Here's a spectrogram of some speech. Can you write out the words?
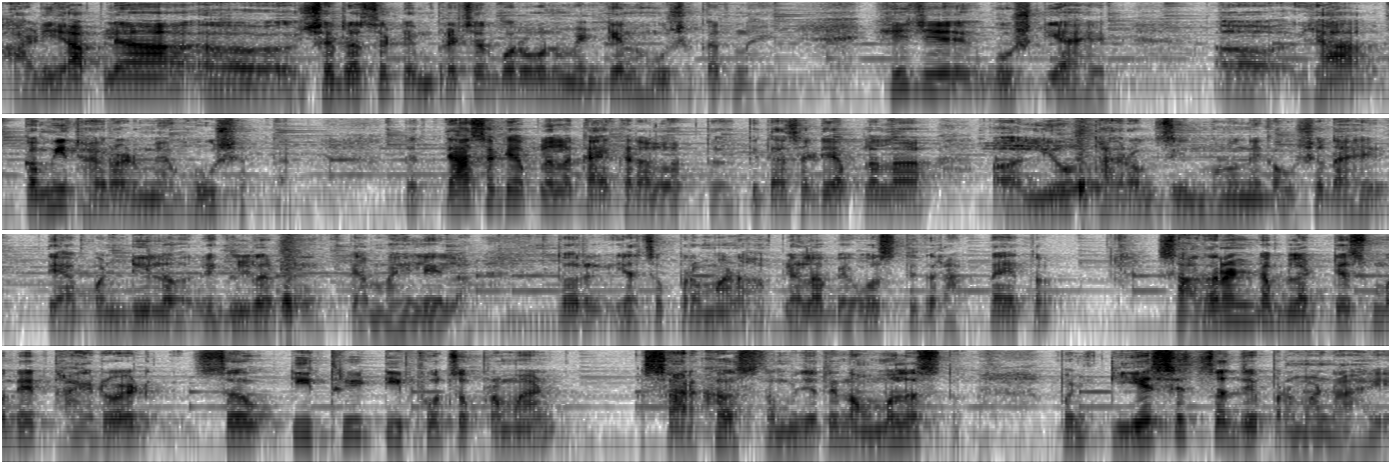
आणि आपल्या शरीराचं टेम्परेचर बरोबर मेंटेन होऊ शकत नाही. हे जे गोष्टी आहेत ह्या कमी थायरॉईडमुळे होऊ शकतात. तर त्यासाठी आपल्याला काय करायला लागतं? की त्यासाठी आपल्याला लिओथायरॉक्झिन म्हणून एक औषध आहे ते आपण दिलं रेग्युलरली त्या महिलेला तर याचं प्रमाण आपल्याला व्यवस्थित राखता येतं. साधारणतः ब्लड टेस्टमध्ये थायरॉईडचं टी थ्री टी फोरचं प्रमाण सारखं असतं म्हणजे ते नॉर्मल असतं. पण टी एस एचचं जे प्रमाण आहे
